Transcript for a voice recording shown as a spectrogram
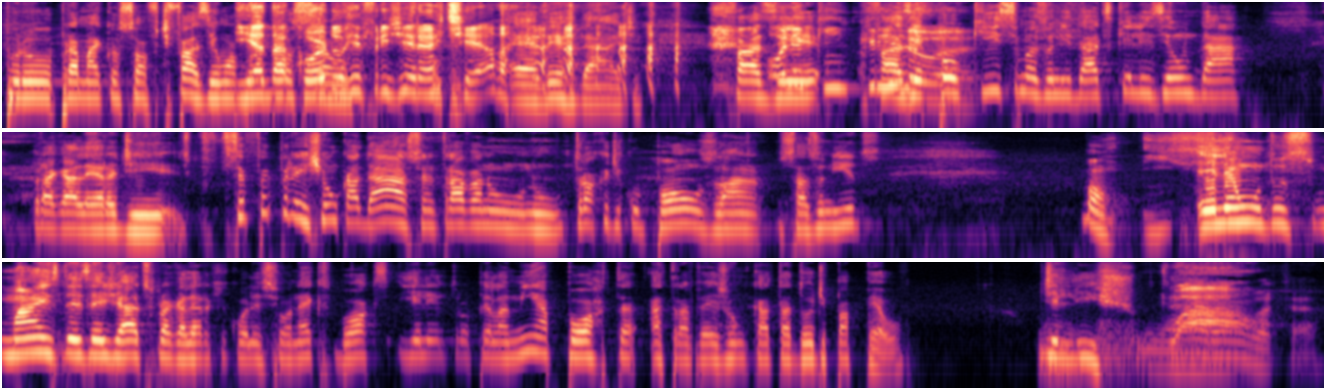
pro, pra Microsoft fazer uma E é da promoção. cor do refrigerante, ela. É verdade. Fazer, Olha que incrível, fazer mano. pouquíssimas unidades que eles iam dar pra galera de. Você foi preencher um cadastro, entrava num, num troca de cupons lá nos Estados Unidos. Bom, ele é um dos mais desejados pra galera que coleciona Xbox e ele entrou pela minha porta através de um catador de papel. De lixo. Uau. Caramba, cara.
